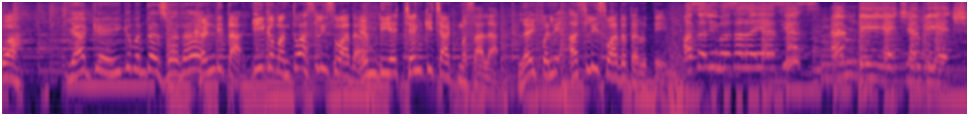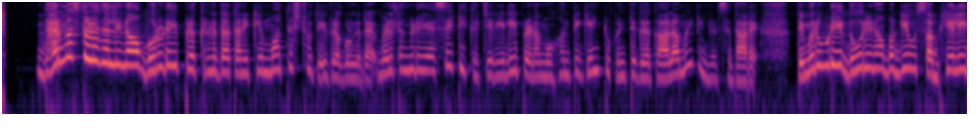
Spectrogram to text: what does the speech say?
ವಾ ಯಾಕೆ ಈಗ ಬಂತ ಸ್ವಾದ ಖಂಡಿತ ಈಗ ಬಂತು ಅಸಲಿ ಸ್ವಾದ. M D chunky chaat masala. Life ಅಲ್ಲಿ ಅಸಲಿ ಸ್ವಾದ ತರುತ್ತೆ. ಅಸಲಿ masala S S M D H M D H ಧರ್ಮಸ್ಥಳದಲ್ಲಿನ ಬುರುಡೆ ಪ್ರಕರಣದ ತನಿಖೆ ಮತ್ತಷ್ಟು ತೀವ್ರಗೊಂಡಿದೆ. ಬೆಳತಂಗಡಿ ಎಸ್ಐಟಿ ಕಚೇರಿಯಲ್ಲಿ ಪ್ರಣಬ್ ಮೊಹಂತಿ ಎಂಟು ಗಂಟೆಗಳ ಕಾಲ ಮೀಟಿಂಗ್ ನಡೆಸಿದ್ದಾರೆ. ತಿಮರುಡಿ ದೂರಿನ ಬಗ್ಗೆಯೂ ಸಭೆಯಲ್ಲಿ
